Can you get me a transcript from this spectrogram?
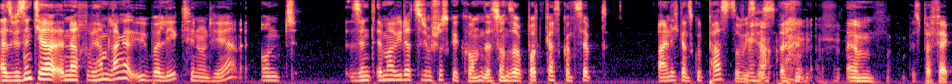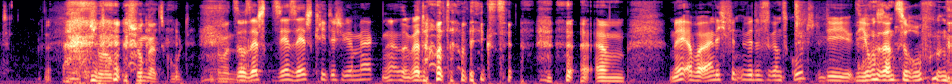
Also wir sind ja nach, wir haben lange überlegt hin und her und sind immer wieder zu dem Schluss gekommen, dass unser Podcast-Konzept eigentlich ganz gut passt, so wie es Ja. ist. ähm, ist perfekt. Schon, schon ganz gut. So selbst, sehr selbstkritisch, wie ihr merkt, ne, sind wir da unterwegs. ähm, nee, aber eigentlich finden wir das ganz gut, die, die Jungs anzurufen.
